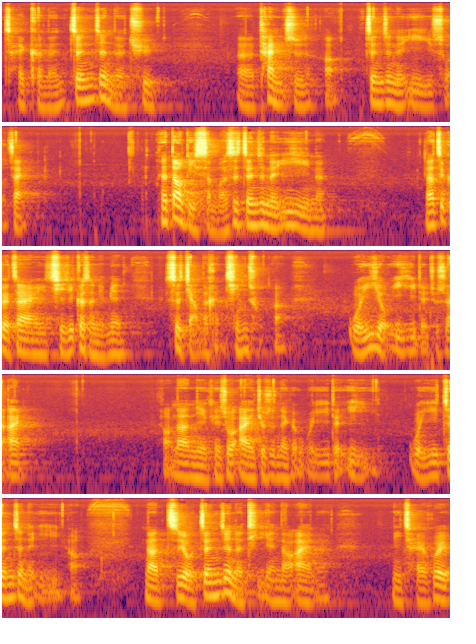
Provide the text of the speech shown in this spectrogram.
才可能真正的去呃探知啊真正的意义所在。那到底什么是真正的意义呢？那这个在奇迹课程里面是讲的很清楚啊，唯一有意义的就是爱。好，那你也可以说爱就是那个唯一的意义，唯一真正的意义啊。那只有真正的体验到爱呢，你才会。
